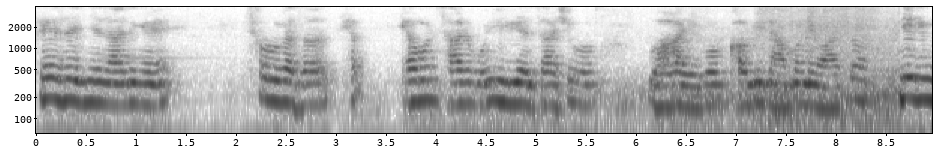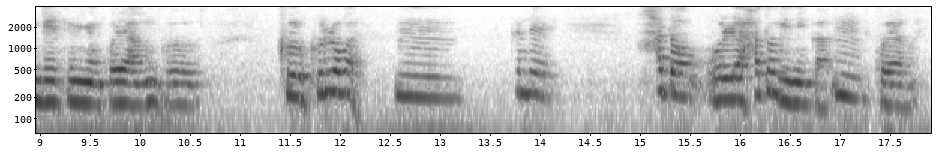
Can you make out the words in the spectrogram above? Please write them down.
그래서 이제 나중에 서울 가서 형, 형을 살고 1년 사시고 와가지고 거기 남원에 와서 내정 대통령 고향 그, 그, 글로 갔어. 음. 근데 하동, 원래 하동이니까 음. 고향은.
